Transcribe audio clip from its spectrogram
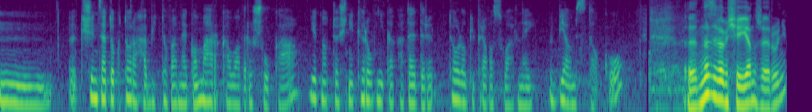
mm, księdza doktora habilitowanego Marka Ławryszuka, jednocześnie kierownika Katedry Teologii Prawosławnej w Białymstoku. E, nazywam się Jan Żeruń,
